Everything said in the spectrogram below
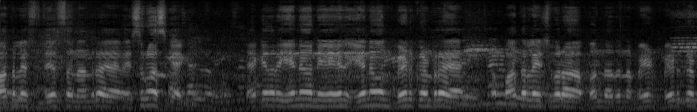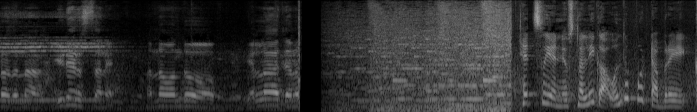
ಪಾತಾಳೇಶ್ವರ ದೇವಸ್ಥಾನ ಅಂದರೆ ಹೆಸರುವಾಸಿಗೆ ಆಗಿದೆ. ಯಾಕೆಂದರೆ ಏನೋ ಏನೋ ಒಂದು ಬೇಡ್ಕೊಂಡ್ರೆ ನಮ್ಮ ಪಾತಲೇಶ್ವರ ಬಂದು ಅದನ್ನು ಬೇಡ್ ಬೇಡ್ಕೊಂಡ್ರೆ ಅದನ್ನು ಈಡೇರಿಸ್ತಾನೆ ಅನ್ನೋ ಒಂದು ಎಲ್ಲ ಜನ ಹೆಚ್ಎನ್ ನ್ಯೂಸ್ನಲ್ಲೀಗ ಒಂದು ಪುಟ್ಟ ಬ್ರೇಕ್.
